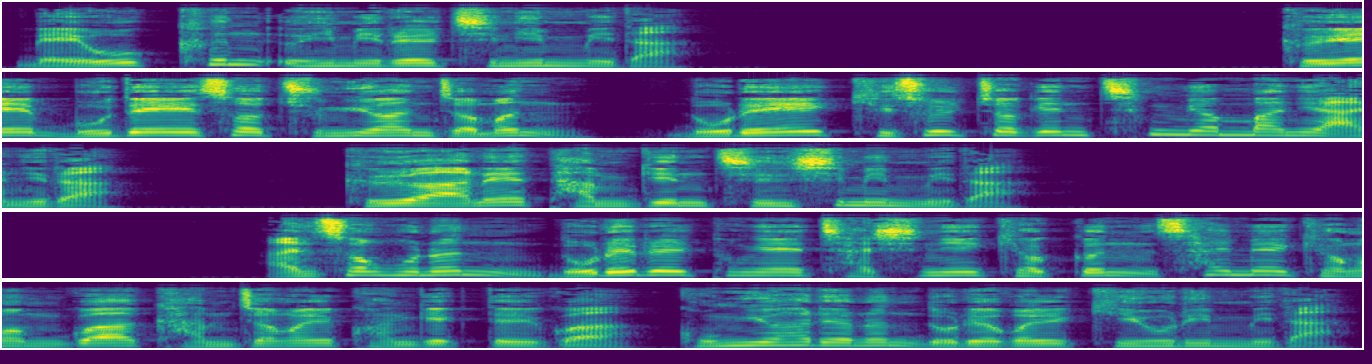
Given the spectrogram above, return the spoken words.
매우 큰 의미를 지닙니다. 그의 무대에서 중요한 점은 노래의 기술적인 측면만이 아니라 그 안에 담긴 진심입니다. 안성훈은 노래를 통해 자신이 겪은 삶의 경험과 감정을 관객들과 공유하려는 노력을 기울입니다.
